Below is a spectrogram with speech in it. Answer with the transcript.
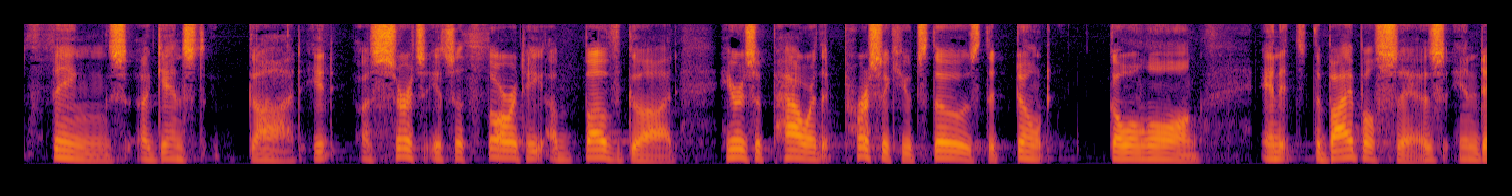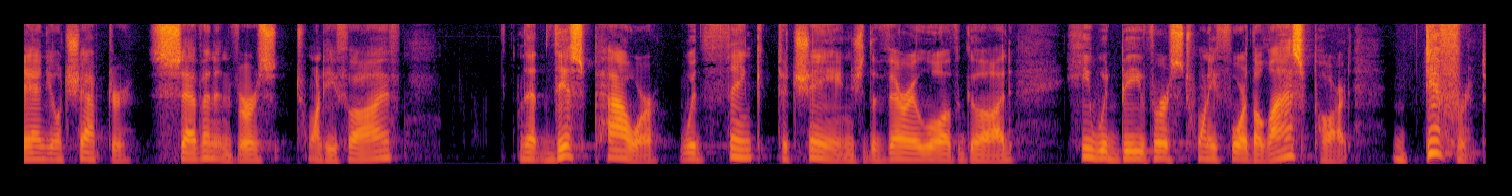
things against God. It asserts its authority above God. Here's a power that persecutes those that don't go along. And the Bible says in Daniel chapter 7 and verse 25 that this power would think to change the very law of God. He would be, verse 24, the last part, different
